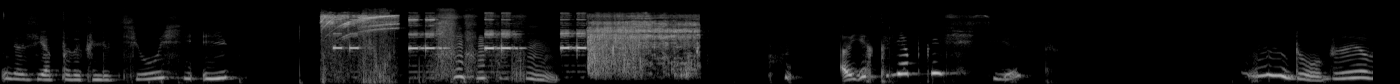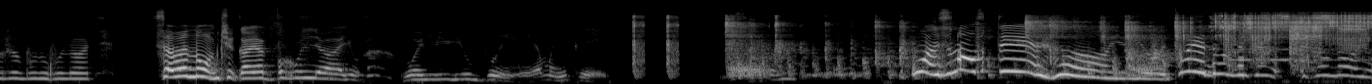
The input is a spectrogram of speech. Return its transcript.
Зараз я переключусь і... А я крепкий Щит. М, Добре, я вже буду гуляти. Савеномчика я погуляю. Ой, мій любименький. Ой, знов ти! Ой-ой-ой, твої дурники зі мною.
